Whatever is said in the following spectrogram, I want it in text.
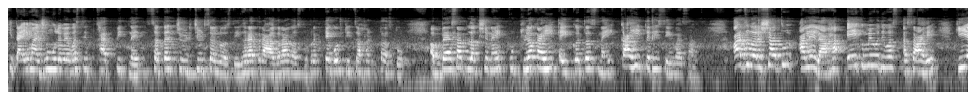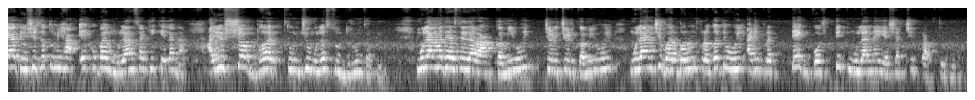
की ताई माझी मुलं व्यवस्थित खात पित नाहीत. सतत चिडचिड चालू असते. घरात रागराग असतो. प्रत्येक गोष्टीचा हट्ट असतो. अभ्यासात लक्ष नाही. कुठलं काही ऐकतच नाही. काहीतरी सेवा सांग. आज वर्षातून आलेला हा एकमेव दिवस असा आहे की या दिवशी जर तुम्ही हा एक उपाय मुलांसाठी केला ना आयुष्यभर तुमची मुलं सुधरून जातील. मुलांमध्ये असलेला राग कमी होईल चिडचिड कमी होईल मुलांची भरभरून प्रगती होईल आणि प्रत्येक गोष्टीत मुलांना यशाची प्राप्ती होईल.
